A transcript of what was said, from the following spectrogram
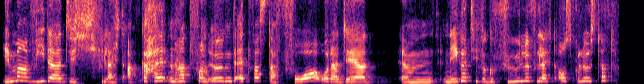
immer wieder dich vielleicht abgehalten hat von irgendetwas davor oder der ähm, negative Gefühle vielleicht ausgelöst hat?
